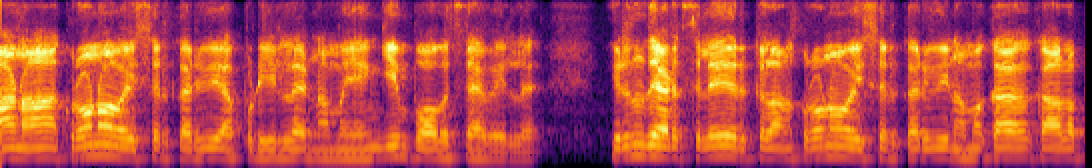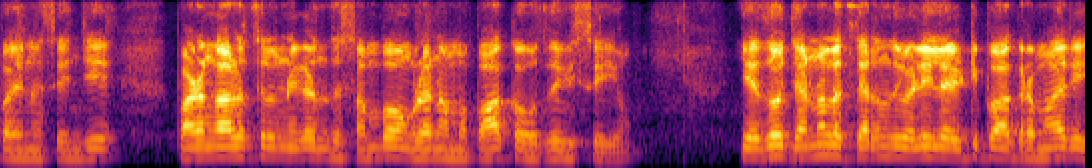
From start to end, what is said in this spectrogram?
ஆனால் குரோனோவைசர் கருவி அப்படி இல்லை. நம்ம எங்கேயும் போக தேவையில்லை. இருந்த இடத்துல இருக்கலாம். குரோனோவைசர் கருவி நமக்காக கால பயணம் செஞ்சு பழங்காலத்தில் நிகழ்ந்த சம்பவங்களை நம்ம பார்க்க உதவி செய்யும். ஏதோ ஜன்னலை திறந்து வெளியில் எட்டி பார்க்குற மாதிரி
